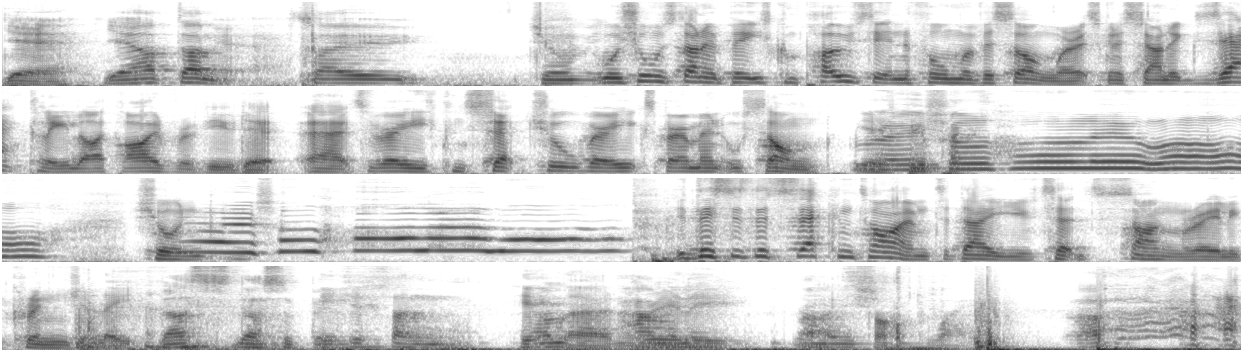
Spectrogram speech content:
Yeah, yeah, I've done it. So, do you want me? Well, Sean's done it, but he's composed it in the form of a song where it's going to sound exactly like I've reviewed it. Uh, it's a very conceptual, very experimental song. Yeah, it's been prac- holy war. Sean, this is the second time today you've t- sung really cringily. that's that's a bit. He just sung Hitler in a many- really how like, many- soft way.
